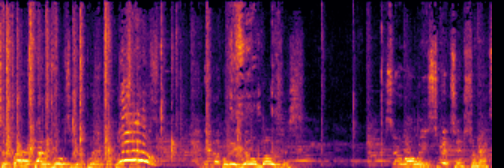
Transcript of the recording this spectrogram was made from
the of fire catapults are going to play a couple of songs. And then I believe Little Moses. So while we switch instruments,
